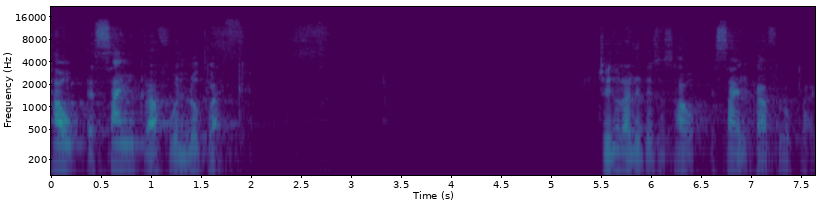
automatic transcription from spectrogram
how a sine graph will look like. Generally, this is how a sine graph look like.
